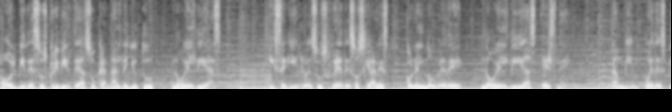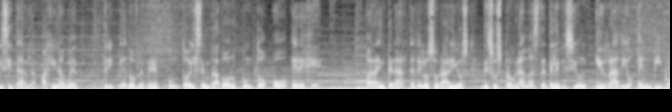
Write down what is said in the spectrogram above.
no olvides suscribirte a su canal de YouTube Noel Díaz y seguirlo en sus redes sociales con el nombre de Noel Díaz Esne. También puedes visitar la página web www.elsembrador.org para enterarte de los horarios de sus programas de televisión y radio en vivo.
